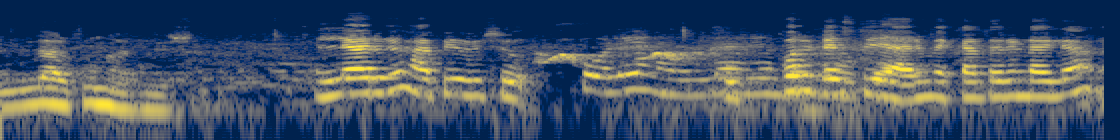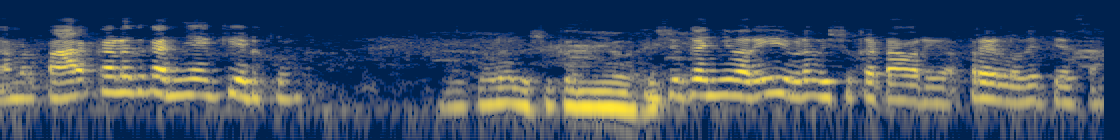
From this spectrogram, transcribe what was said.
എല്ലാവർക്കും ഹാപ്പി വിഷു എല്ലാവർക്കും ഹാപ്പി വിഷു. സൂപ്പർ ടേസ്റ്റ് ആരും വെക്കാത്തവരുണ്ടായില്ല നമ്മൾ പാലക്കാട് ഇത് കഞ്ഞിയാക്കി എടുക്കും. വിഷുക്കഞ്ഞി പറയും. വിഷു കഞ്ഞി പറയും ഇവിടെ വിഷുക്കട്ട കട്ട പറയും. അത്രേ ഉള്ളൂ വ്യത്യാസം.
